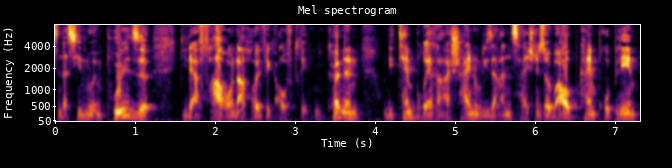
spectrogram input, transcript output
sind das hier nur Impulse, die der Erfahrung nach häufig auftreten können. Und die temporäre Erscheinung dieser Anzeichen ist überhaupt kein Problem.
